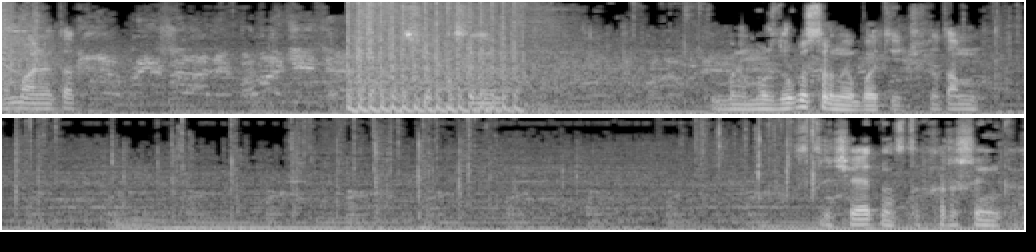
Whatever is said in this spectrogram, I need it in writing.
Нормально так. Блин, может с другой стороны обойти? Что-то там... Встречает нас так хорошенько.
